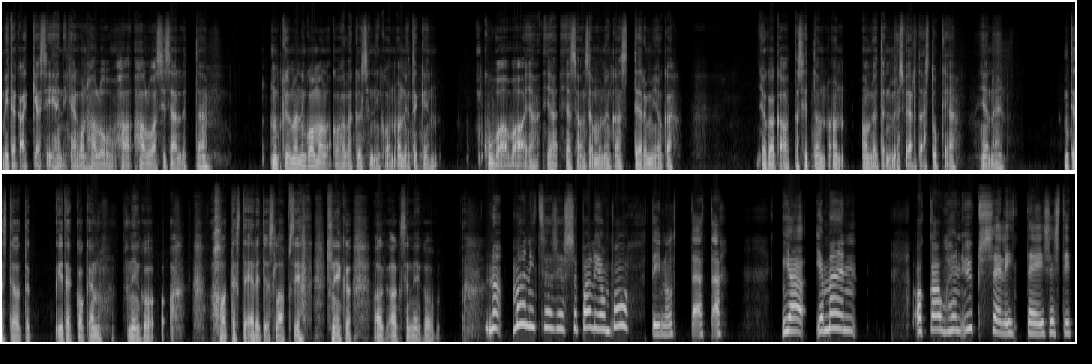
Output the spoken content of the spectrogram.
mitä kaikkea siihen ikään kuin haluaa, haluaa sisällyttää. Mutta kyllä mä niin omalla kohdalla kyllä se niin on, on jotenkin kuvaavaa ja, ja, ja se on semmoinen kanssa termi, joka, joka kautta sitten on, on, on löytänyt myös vertaistukea ja näin. Miten te olette itse kokenut, niin kuin, oletteko te erityislapsia? niin kuin, on, onko se niin kuin... No mä oon itse asiassa paljon pohtinut tätä. Ja, ja mä en ole kauhean ykselitteisesti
